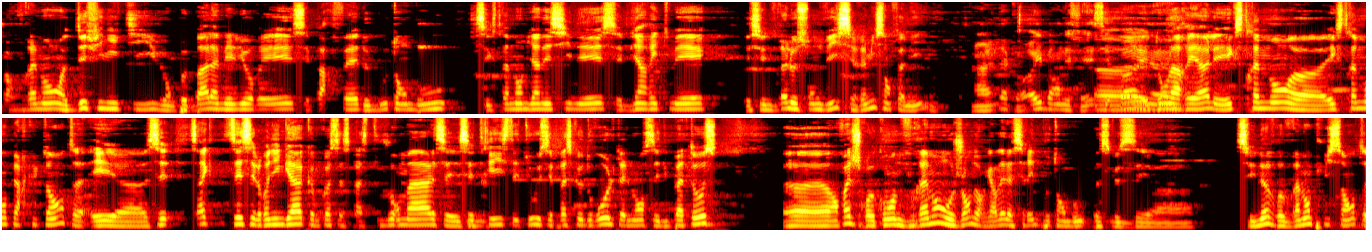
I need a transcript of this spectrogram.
genre vraiment euh, définitive, on peut pas l'améliorer, c'est parfait de bout en bout, c'est extrêmement bien dessiné, c'est bien rythmé, et c'est une vraie leçon de vie, c'est Rémi sans famille, Ouais, d'accord. Oui, bah, en effet, c'est euh, pas une... dont la réal est extrêmement euh, extrêmement percutante, et euh, c'est c'est vrai que tu sais, c'est le running gag, comme quoi ça se passe toujours mal, c'est c'est triste et tout, c'est presque drôle tellement c'est du pathos. Euh, en fait, je recommande vraiment aux gens de regarder la série de bout en bout, parce que c'est... Euh, c'est une œuvre vraiment puissante.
